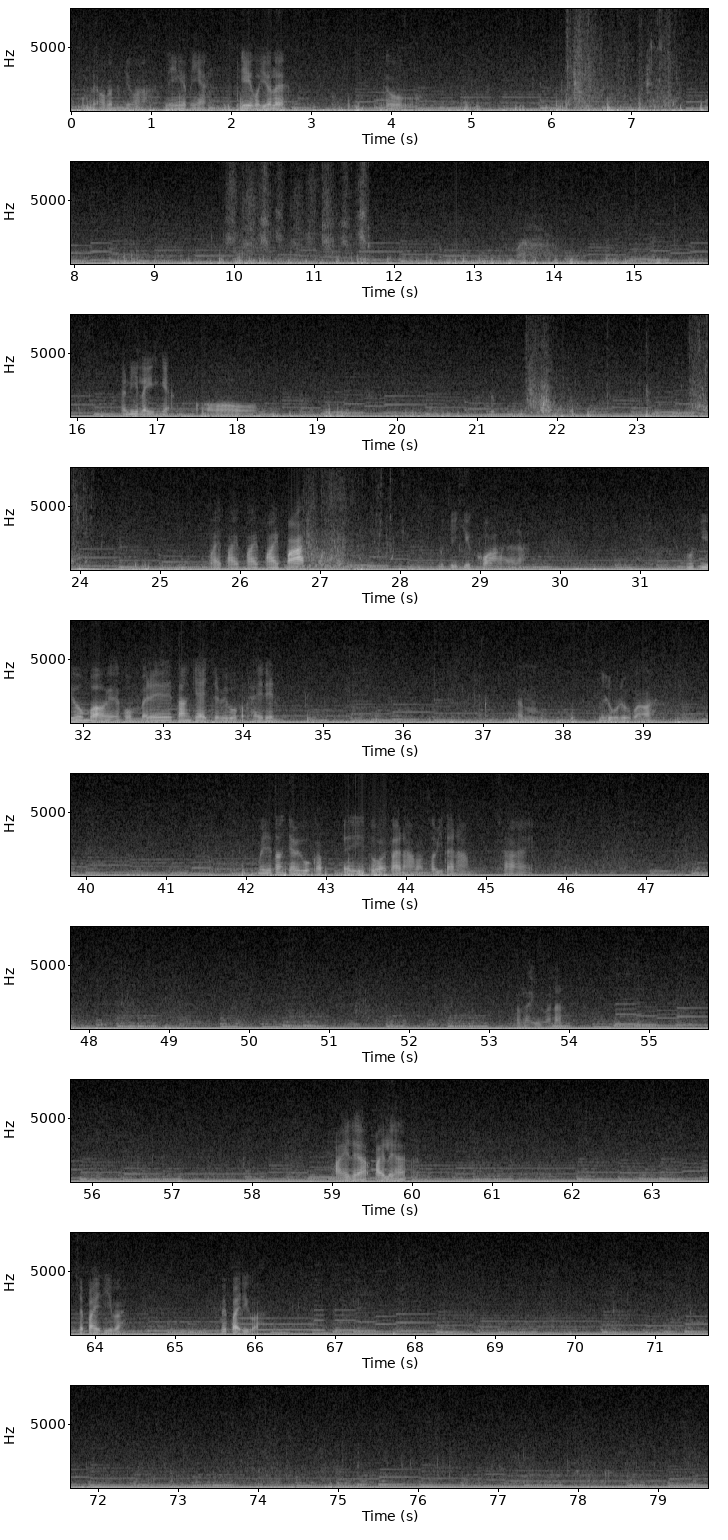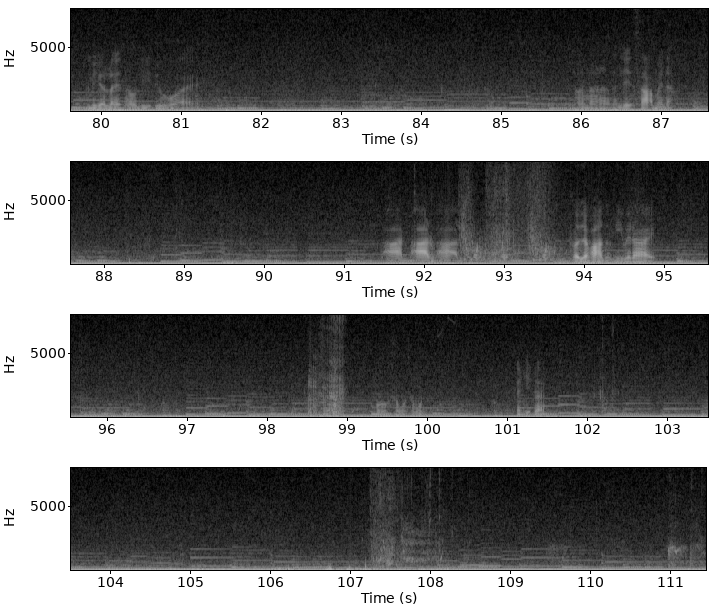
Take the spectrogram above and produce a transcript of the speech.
ผมเลยเอาแบบนี้ดีกว่า นี่เป็นไงเท่กว่าเยอะเลยโธ่ ไปไปไปไปไปเมื่อกี้คลิกขวาแล้วนะ เมื่อกี้ผมบอกไงผมไม่ได้ตั้งใจจะไปบวกกับไทเดนไม่รู้ถูกเปล่าไม่ได้ตั้งใจไปบวกกับไอตัวใต้น้ำอะสวีใต้น้ำใช่ เลยฮะ ไปเลยฮะ จะไปดีปะไม่ไปดีกว่า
